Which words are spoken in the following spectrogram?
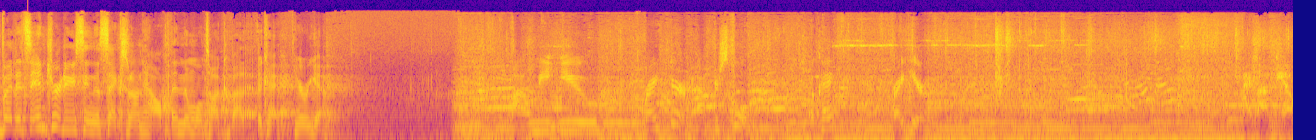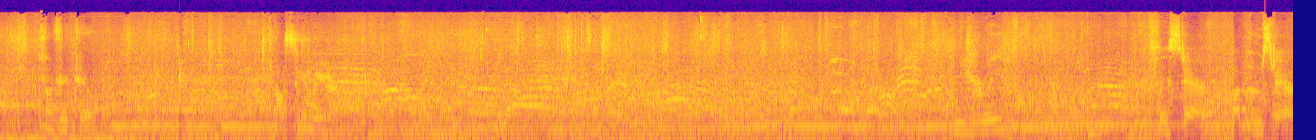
but it's introducing the section on help, and then we'll talk about it. Okay, here we go. I'll meet you right here after school. Okay? Right here. I love you. Love you too. I'll see you later. Can you hear me? If they stare, let them stare.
